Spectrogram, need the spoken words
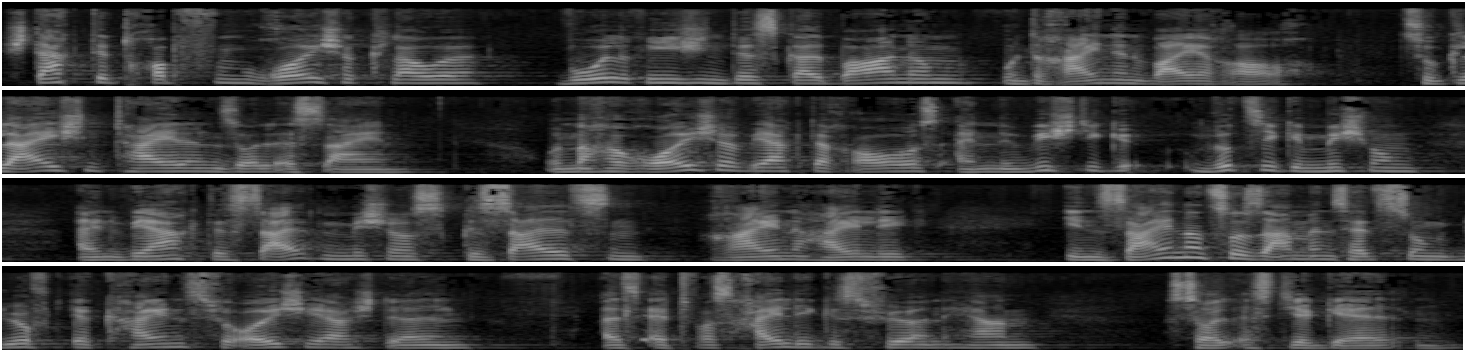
stackte Tropfen, Räucherklaue, wohlriechendes Galbanum und reinen Weihrauch. Zu gleichen Teilen soll es sein. Und mache Räucherwerk daraus, eine wichtige, würzige Mischung, ein Werk des Salbenmischers, gesalzen, rein heilig. In seiner Zusammensetzung dürft ihr keins für euch herstellen, als etwas Heiliges für den Herrn soll es dir gelten.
